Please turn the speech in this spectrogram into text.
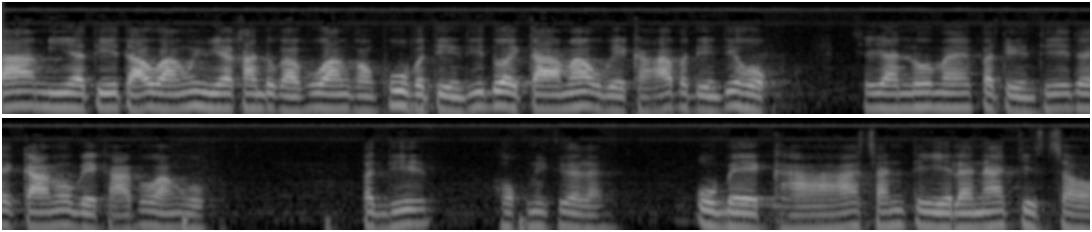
ระมีอตีตาวังไม่มีอาการตุกะผู้วังของผู้ปฏินที่ด้วยกามาอุเบกขาปฏินที่หกชยันรู้ไหมปฏินที่ด้วยกามาอุเบกขาผู้วังหกปฏิที่หกนี่คืออะไรอุเบกขาสันติและนะจิตสอ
